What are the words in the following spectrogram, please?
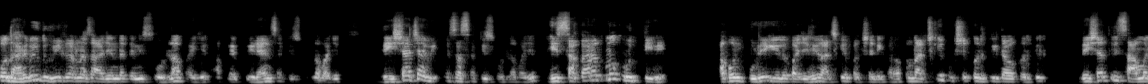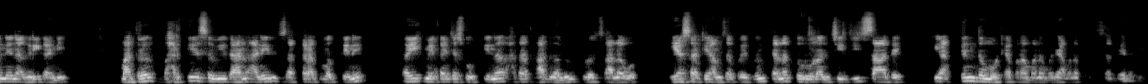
तो धार्मिक ध्रुवीकरणाचा अजेंडा त्यांनी सोडला पाहिजे. आपल्या पिढ्यांसाठी सोडला पाहिजे. देशाच्या विकासासाठी सोडला पाहिजे. हे सकारात्मक वृत्तीने आपण पुढे गेलो पाहिजे हे राजकीय पक्षांनी करावं पण राजकीय पक्ष करतील तेव्हा करतील. देशातील सामान्य नागरिकांनी मात्र भारतीय संविधान आणि सकारात्मकतेने एकमेकांच्या सोबतीनं हातात हात घालून पुढे चालावं यासाठी आमचा प्रयत्न. त्यांना तरुणांची जी साथ आहे ती अत्यंत मोठ्या प्रमाणामध्ये आम्हाला प्रतिसाद देणार आहे.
